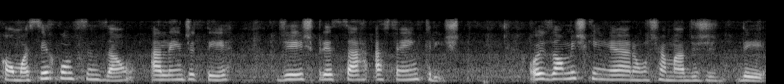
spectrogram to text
como a circuncisão, além de ter de expressar a fé em Cristo. Os homens que eram chamados de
